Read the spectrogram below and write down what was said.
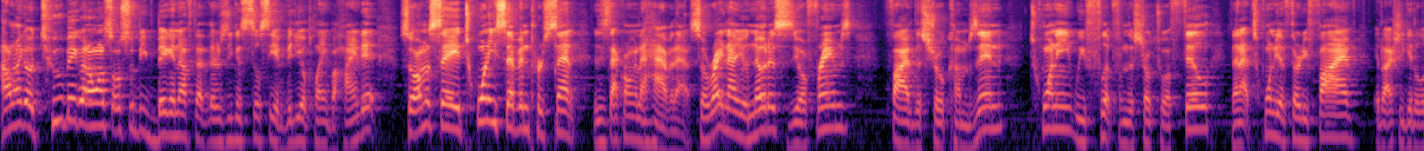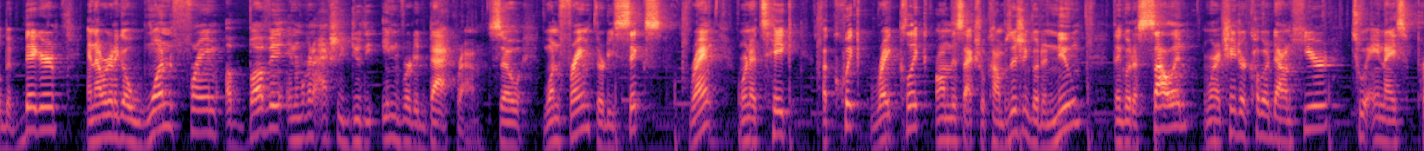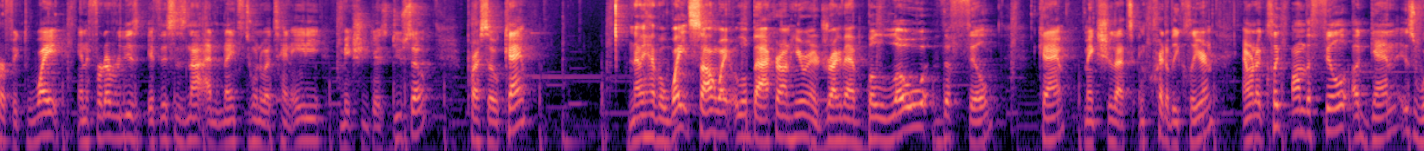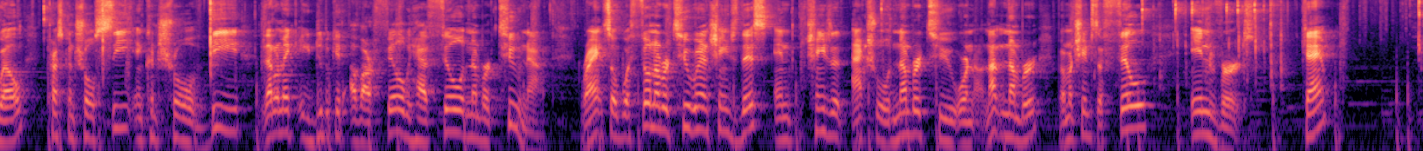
I don't want to go too big, but I want to also be big enough that there's you can still see a video playing behind it. So I'm gonna say 27% is exactly what I'm gonna have it at. So right now you'll notice zero frames, five the stroke comes in, 20, we flip from the stroke to a fill. Then at 20 to 35, it'll actually get a little bit bigger. And now we're gonna go one frame above it and we're gonna actually do the inverted background. So one frame, 36, right? We're gonna take a quick right click on this actual composition, go to new, then go to solid. We're gonna change our color down here to a nice perfect white. And for whatever this, if this is not at 1920 by 1080, make sure you guys do so. Press okay. Now we have a white solid white little background here. We're gonna drag that below the fill okay? Make sure that's incredibly clear. And we're gonna click on the fill again as well, press Control C and Control V. That'll make a duplicate of our fill. We have fill number two now, right? So with fill number two, we're gonna change this and change the actual number to, or not number, but I'm gonna change the fill invert, okay?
